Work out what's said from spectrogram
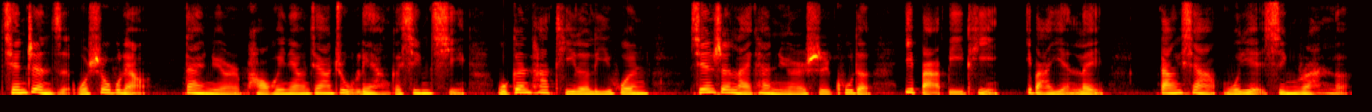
前阵子我受不了，带女儿跑回娘家住两个星期，我跟他提了离婚。先生来看女儿时，哭得一把鼻涕一把眼泪，当下我也心软了。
